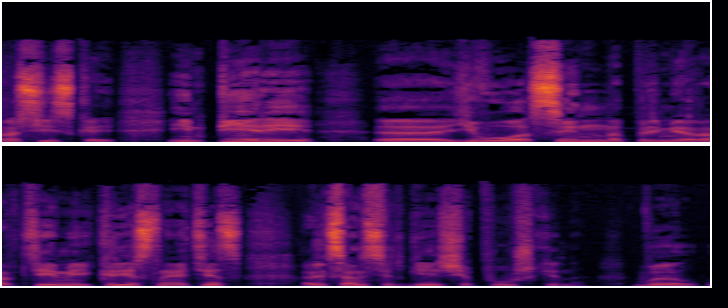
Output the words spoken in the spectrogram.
Российской империи. Э, его сын, например, Артемий, крестный отец Александра Сергеевича Пушкина был.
